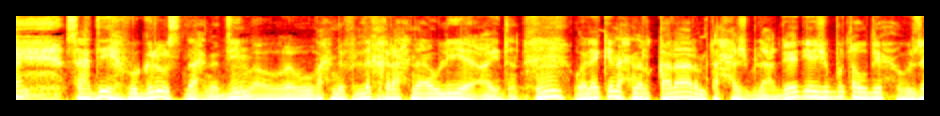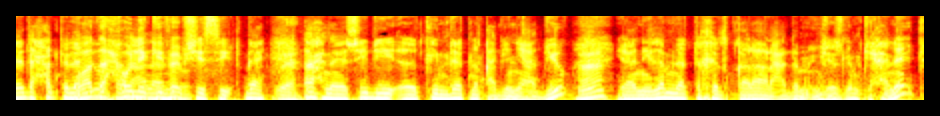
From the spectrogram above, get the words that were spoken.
سعدية فوق روسنا إحنا ديما وإحنا في الآخر إحنا أولياء أيضا. ولكن إحنا القرار نتاع حجب الأعداد يجب توضيحه. زاد حتى وضحوا لي كيف باش يصير. إحنا يا سيدي تلميذاتنا قاعدين يعديوا. يعني لم نتخذ قرار عدم إنجاز الامتحانات.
